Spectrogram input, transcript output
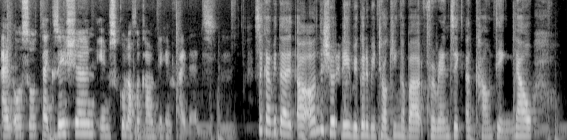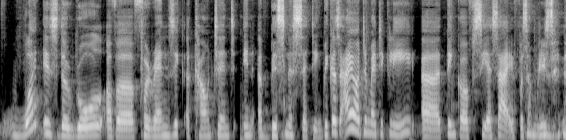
and also taxation in School of Accounting and Finance. So, Kavita, uh, on the show today, we're going to be talking about forensic accounting. Now, what is the role of a forensic accountant in a business setting? Because I automatically uh, think of CSI for some reason.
